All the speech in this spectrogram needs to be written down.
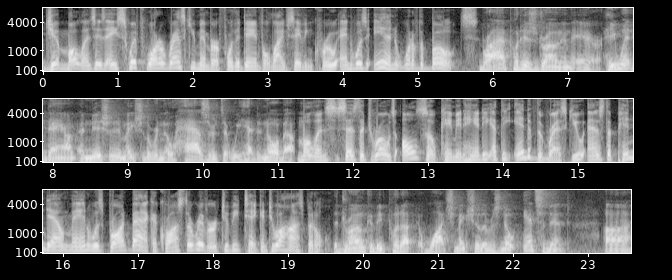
Jim Mullins is a Swiftwater rescue member for the Danville Life Saving Crew and was in one of the boats. Brian put his drone in the air. He went down initially to make sure there were no hazards that we had to know about. Mullins says the drones also came in handy at the end of the rescue as the pinned down man was brought back across the river to be taken to a hospital. The drone could be put up to watch to make sure there was no incident uh,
